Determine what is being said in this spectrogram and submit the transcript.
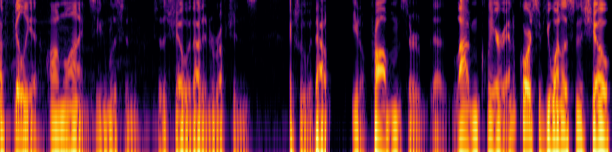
affiliate online. So you can listen to the show without interruptions, actually, without you know problems. They're uh, loud and clear. And of course, if you want to listen to the show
